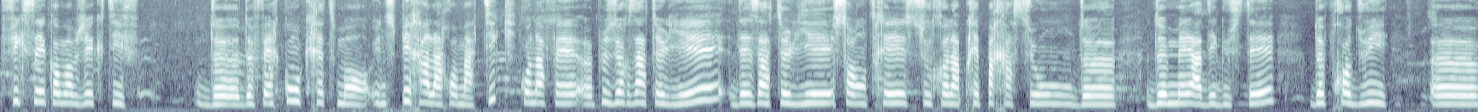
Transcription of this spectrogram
fixé comme objectif de, faire concrètement une spirale aromatique. On a fait euh, plusieurs ateliers, des ateliers centrés sur la préparation de, de mets à déguster, de produits euh,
